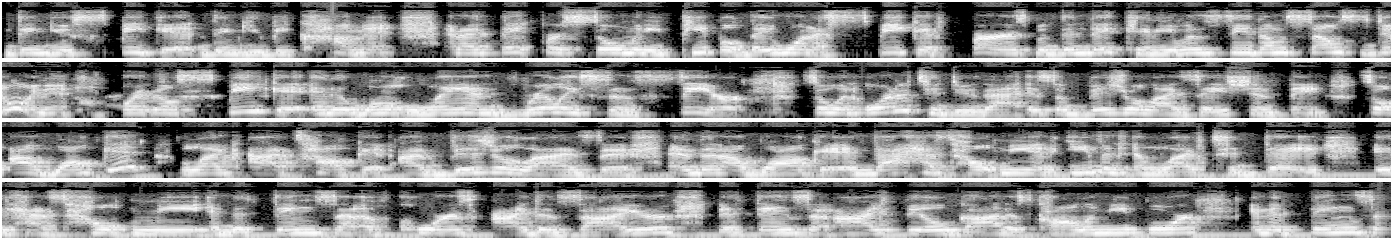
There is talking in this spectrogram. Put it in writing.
then you speak it, then you become it. And I think for so many people, they want to speak it first, but then they can't even see themselves doing it, or they'll speak it and it won't land really sincere. So, in order to do that, it's a visualization thing. So, I walk it like I talk it, I visualize it, and then I walk it. And that has helped me. And even in life today, it has helped me in the things that, of course, I desire, the things that I feel God is calling me for, and the things that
